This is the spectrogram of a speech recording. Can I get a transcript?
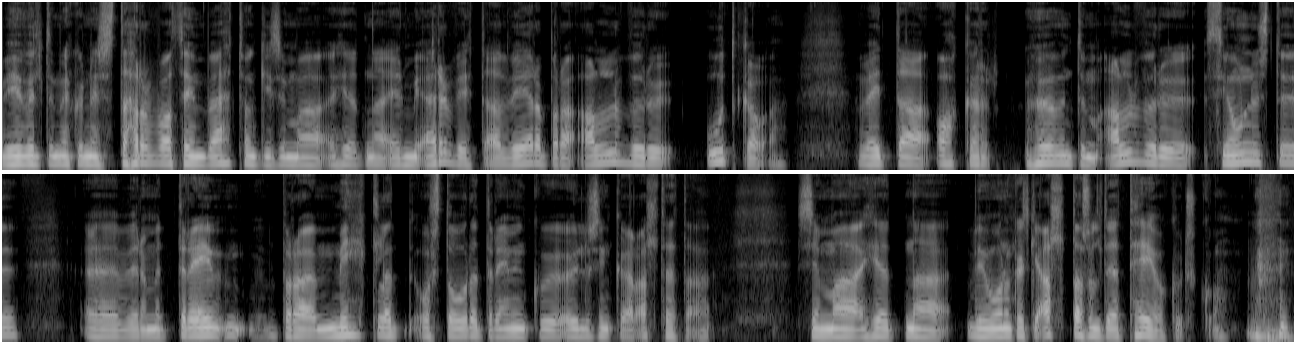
Við vildum einhvern veginn starfa á þeim vettfangi sem að, hérna, er mjög erfitt að vera bara alvöru útgáfa, veita okkar höfundum alvöru þjónustu, uh, vera með dreif, bara mikla og stóra dreifingu, auðlisingar, allt þetta sem að hérna, við vorum kannski alltaf svolítið að tegja okkur sko. Mm.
